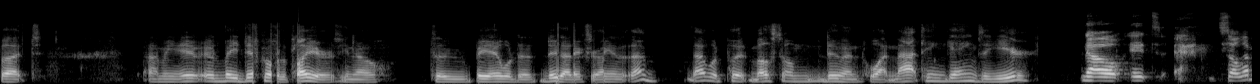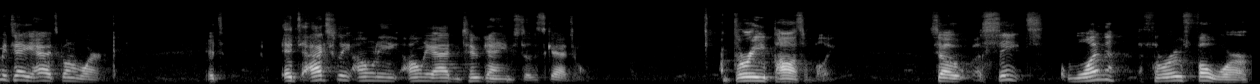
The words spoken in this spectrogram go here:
But I mean, it, it would be difficult for the players, you know, to be able to do that extra. I mean, that that would put most of them doing what 19 games a year. No, it's so. Let me tell you how it's going to work. It's it's actually only only adding two games to the schedule, three possibly. So seats one through four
